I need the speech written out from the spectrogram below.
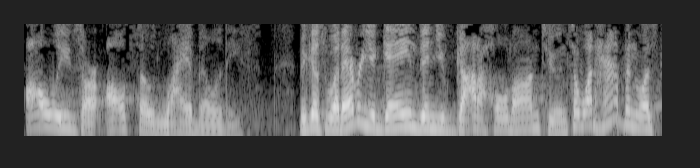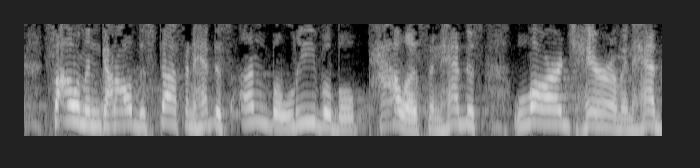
always are also liabilities. Because whatever you gain, then you've got to hold on to. And so what happened was Solomon got all this stuff and had this unbelievable palace and had this large harem and had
